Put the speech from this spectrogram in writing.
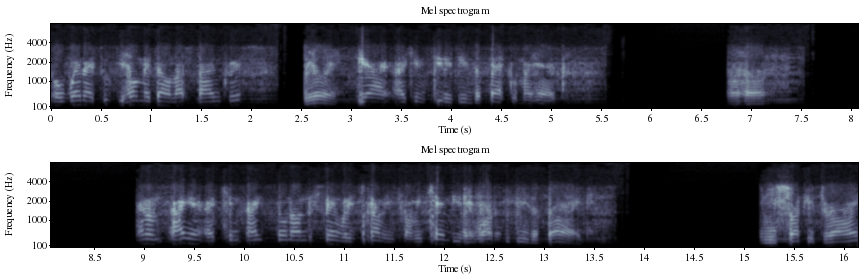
of when I took the helmet down last time, Chris. Really? Yeah, I, can feel it in the back of my head. Uh huh. I don't, I, I can, I don't understand where it's coming from. It can't be the It has water. to be the bag. Can you suck it dry?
